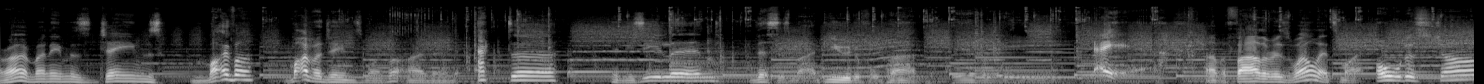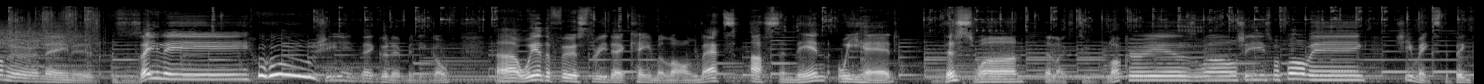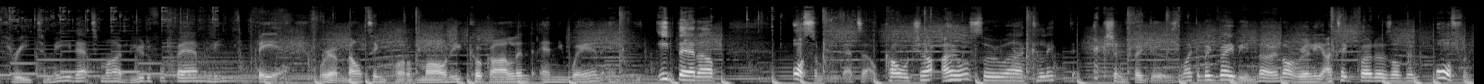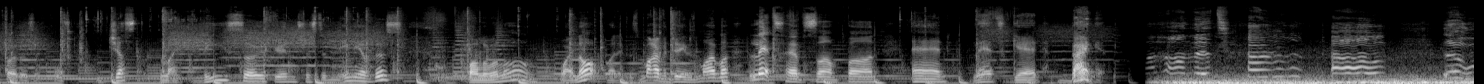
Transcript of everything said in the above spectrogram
Alright, my name is James Miver. Miver James Miver. I'm an actor in New Zealand. This is my beautiful partner, Beverly. Yeah! I'm a father as well. That's my oldest child. Her name is Zaylee. Woohoo! She ain't that good at mini golf. Uh, we're the first three that came along. That's us. And then we had this one that likes to block her ears while she's performing. She makes the big three to me. That's my beautiful family there. We're a melting pot of Maori, Cook Island, and Niuean, and we eat that up. Awesome. That's our culture. I also uh, collect action figures like a big baby. No, not really. I take photos of them. Awesome photos, of course, just like these. So if you're interested in any of this, follow along. Why not? My name is Miver James Miver. Let's have some fun and let's get banging. On the top of the world.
